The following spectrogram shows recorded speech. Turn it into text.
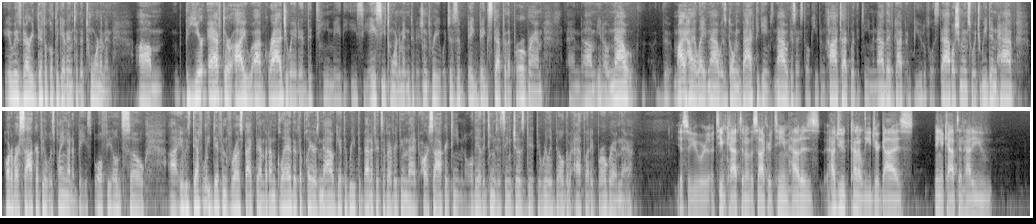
it was very difficult to get into the tournament. Um, the year after I uh, graduated, the team made the ECAC tournament in Division Three, which is a big, big step for the program. And um, you know, now my highlight now is going back to games now because I still keep in contact with the team, and now they've got beautiful establishments which we didn't have. Part of our soccer field was playing on a baseball field, so uh, it was definitely different for us back then. But I'm glad that the players now get to reap the benefits of everything that our soccer team and all the other teams at St. Joe's did to really build the athletic program there. Yeah, so you were a team captain of the soccer team. How does how do you kind of lead your guys? Being a captain, how do you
